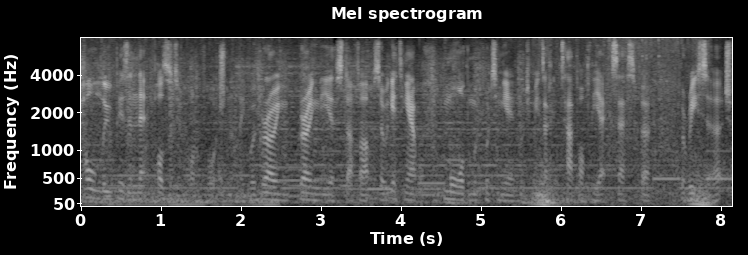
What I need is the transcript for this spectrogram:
whole loop is a net positive one. Fortunately, we're growing growing the uh, stuff up, so we're getting out more than we're putting in, which means I can tap off the excess for for research.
